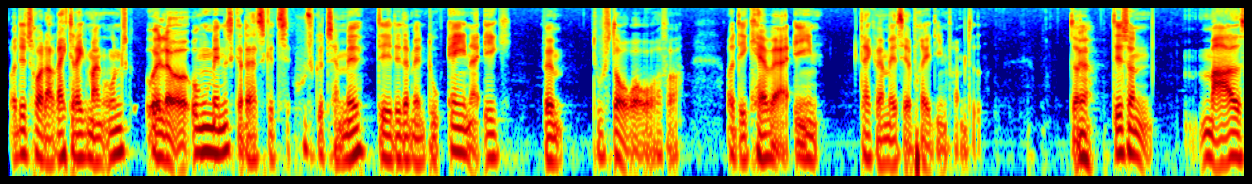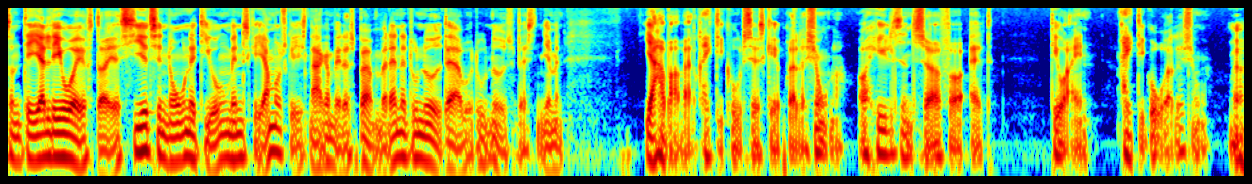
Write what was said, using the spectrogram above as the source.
Og det tror jeg, der er rigtig, rigtig mange unge, eller unge mennesker, der skal huske at tage med. Det er det der med, at du aner ikke, hvem du står overfor. Og det kan være en, der kan være med til at præge din fremtid. Så Ja. det er sådan meget sådan det, jeg lever efter. Jeg siger til nogle af de unge mennesker, jeg måske snakker med, der spørger dem, hvordan er du nået der, hvor du er nået, Sebastian? Jamen, jeg har bare været rigtig god til at skabe relationer, og hele tiden sørge for, at det var en rigtig god relation. Ja.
